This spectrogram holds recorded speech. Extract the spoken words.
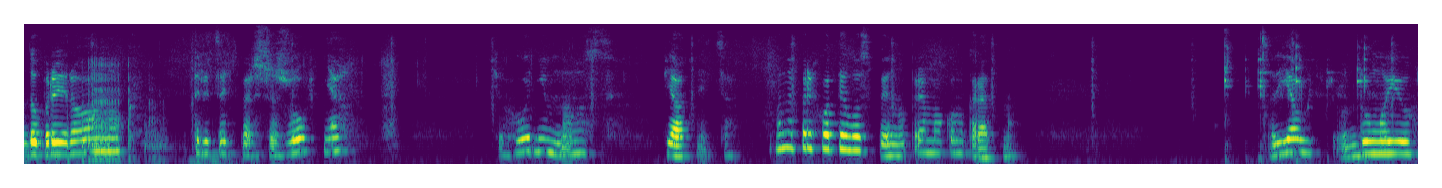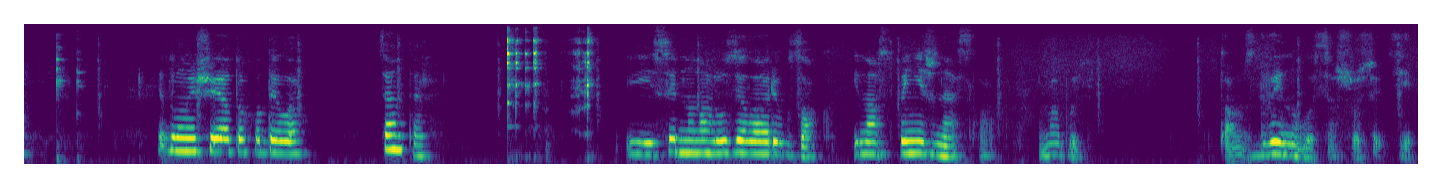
Добрий ранок, 31 жовтня. Сьогодні в нас п'ятниця. Мене перехватило спину прямо конкретно. Я думаю, я думаю, що я то ходила в центр і сильно нагрузила рюкзак. І на спині ж несла. Мабуть, там здвинулося щось оці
